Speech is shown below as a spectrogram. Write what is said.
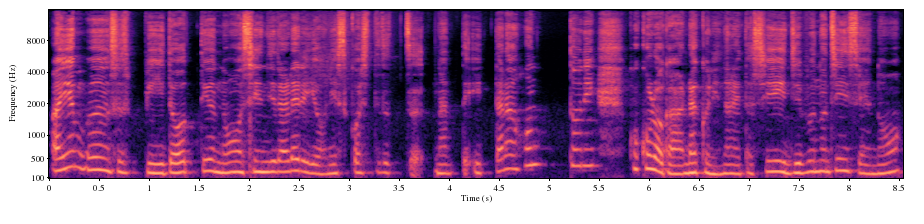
歩むスピードっていうのを信じられるように少しずつなっていったら、本当に心が楽になれたし、自分の人生の、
